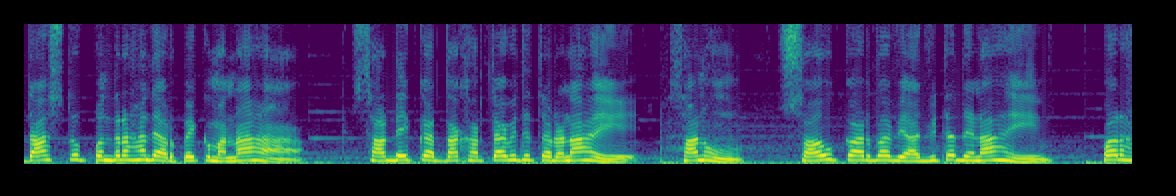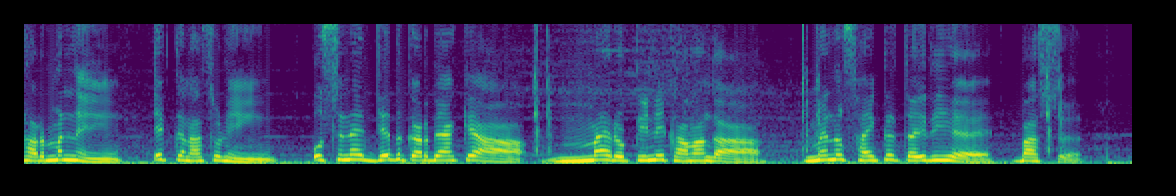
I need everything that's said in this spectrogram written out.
10 ਤੋਂ 15000 ਰੁਪਏ ਕਮਾਨਾ ਹਾਂ। ਸਾਡੇ ਘਰ ਦਾ ਖਰਚਾ ਵੀ ਤੇ ਚੱਲਣਾ ਹੈ। ਸਾਨੂੰ ਸਾਹੂਕਾਰ ਦਾ ਵਿਆਜ ਵੀ ਤਾਂ ਦੇਣਾ ਹੈ। ਪਰ ਹਰਮਨ ਨੇ ਇੱਕ ਨਾ ਸੁਣੀ। ਉਸਨੇ ਜਿੱਦ ਕਰਦਿਆਂ ਕਿਹਾ, ਮੈਂ ਰੋਟੀ ਨਹੀਂ ਖਾਵਾਂਗਾ। ਮੈਨੂੰ ਸਾਈਕਲ ਚਾਹੀਦੀ ਹੈ। ਬਸ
